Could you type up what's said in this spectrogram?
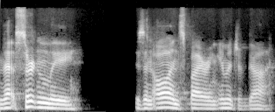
And that certainly is an awe inspiring image of God.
